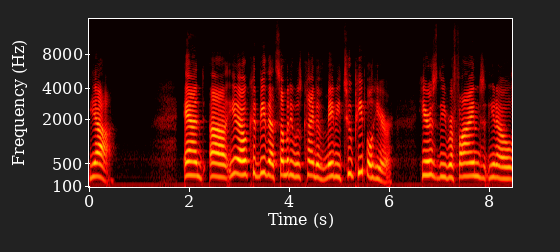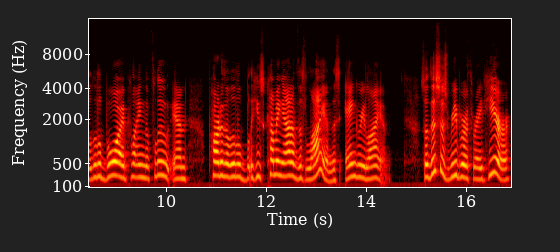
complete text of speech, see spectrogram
Yeah. And, uh, you know, could be that somebody was kind of maybe two people here here's the refined, you know, little boy playing the flute, and part of the little, he's coming out of this lion, this angry lion. So this is rebirth right here.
